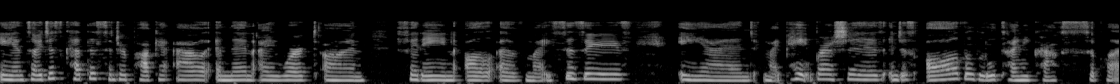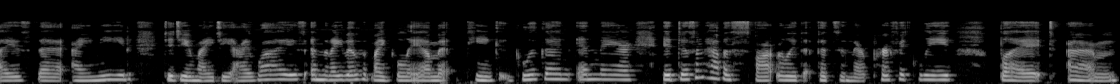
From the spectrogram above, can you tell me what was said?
And so I just cut the center pocket out and then I worked on fitting all of my scissors and my paintbrushes and just all the little tiny craft supplies that I need to do my DIYs. And then I even put my Glam Pink glue gun in there. It doesn't have a spot really that fits in there perfectly, but um,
